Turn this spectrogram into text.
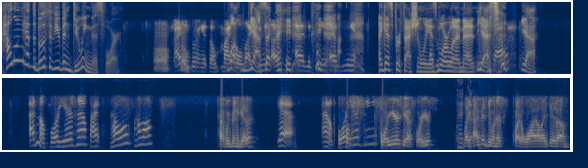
how long have the both of you been doing this for? Uh, I've so been doing it the, my Well, whole life. yes, You mean I- us as a team, as me, I guess professionally As is more what I meant. like, Yes. that? yeah. I don't know, four years now. Five? How old? How long? have we been together? Yeah, I don't know, four Oh, years maybe. Four years? Yeah, four years. Uh, Like I've been doing this quite a while. I did. Um,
